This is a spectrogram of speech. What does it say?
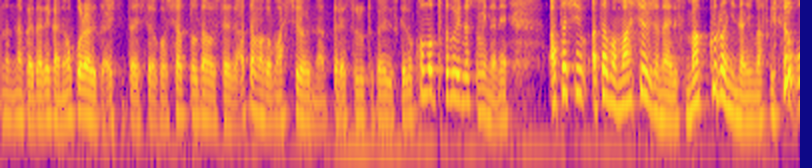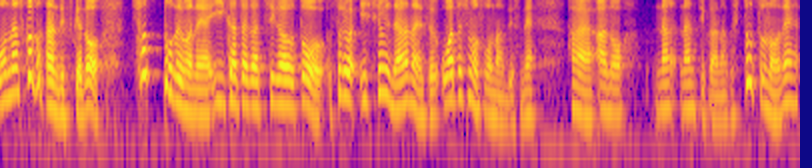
なんか誰かに怒られたりしてたりしたら、こうシャットダウンしたり、頭が真っ白になったりするとか言うんですけど、この類の人みんなね、私、頭真っ白じゃないです。真っ黒になりますけど、同じことなんですけど、ちょっとでもね、言い方が違うと、それは一緒にならないんですよ。私もそうなんですね。はい。あの、ななんていうか、なんか一つのね、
